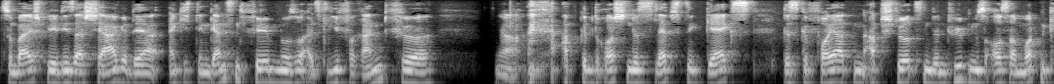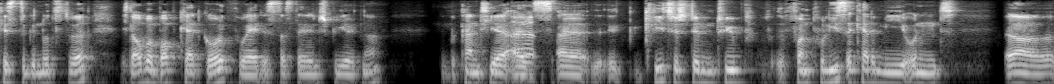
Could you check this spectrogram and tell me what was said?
Zum Beispiel dieser Scherge, der eigentlich den ganzen Film nur so als Lieferant für ja, abgedroschene Slapstick-Gags des gefeuerten, abstürzenden Typens außer Mottenkiste genutzt wird. Ich glaube, Bobcat Goldthwait ist das, der den spielt, ne? Bekannt hier als äh, Quietschestimmen-Typ von Police Academy und äh,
